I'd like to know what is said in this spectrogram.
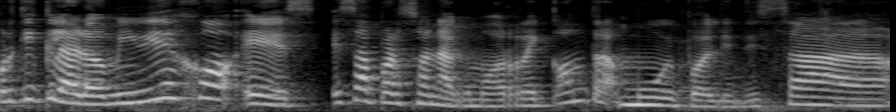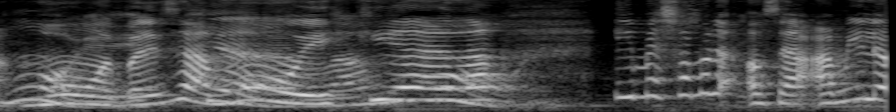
Porque claro, mi viejo es esa persona como recontra, muy politizada, muy, Muy politizada, izquierda, muy izquierda. muy. Y me llamó la, o sea, a mí lo,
